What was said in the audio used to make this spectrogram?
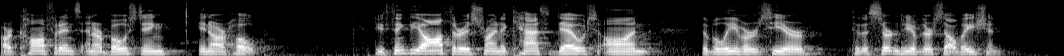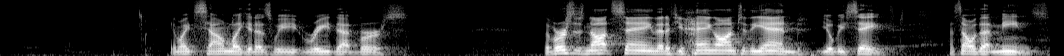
our confidence and our boasting in our hope. Do you think the author is trying to cast doubt on the believers here to the certainty of their salvation? It might sound like it as we read that verse. The verse is not saying that if you hang on to the end, you'll be saved. That's not what that means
